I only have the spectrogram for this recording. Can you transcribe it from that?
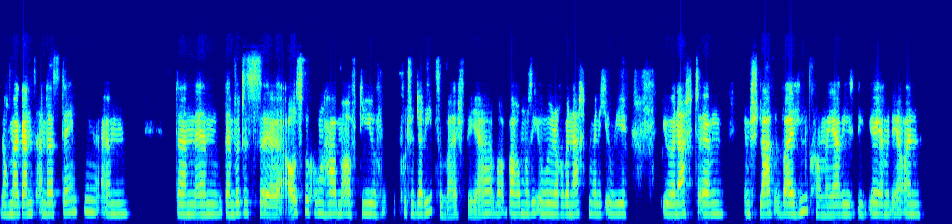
nochmal ganz anders denken, ähm, dann, ähm, dann wird es äh, Auswirkungen haben auf die Hotellerie zum Beispiel. Ja? Warum muss ich irgendwie noch übernachten, wenn ich irgendwie über Nacht ähm, im Schlaf überall hinkomme? Ja, wie, wie ihr ja mit euren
